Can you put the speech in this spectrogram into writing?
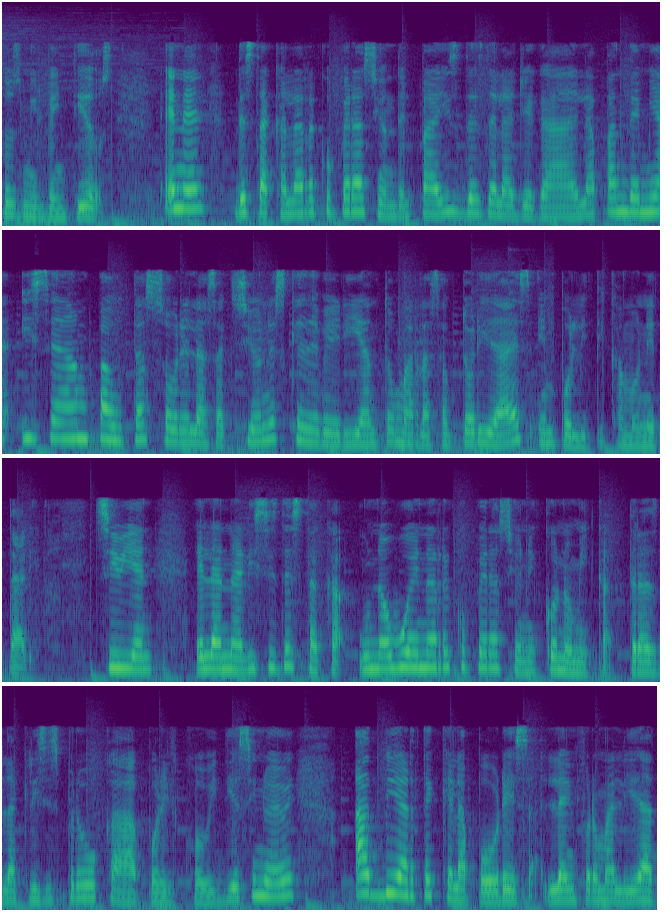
2022. En él destaca la recuperación del país desde la llegada de la pandemia y se dan pautas sobre las acciones que deberían tomar las autoridades en política monetaria. Si bien el análisis destaca una buena recuperación económica tras la crisis provocada por el COVID-19, advierte que la pobreza, la informalidad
